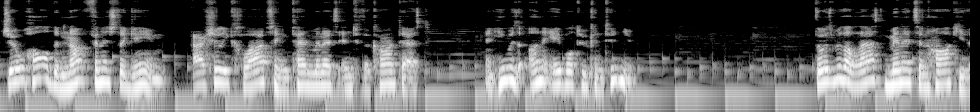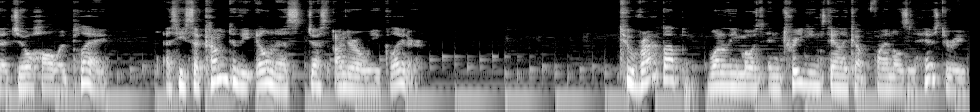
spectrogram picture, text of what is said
Joe Hall did not finish the game, actually collapsing 10 minutes into the contest and he was unable to continue. Those were the last minutes in hockey that Joe Hall would play, as he succumbed to the illness just under a week later. To wrap up one of the most intriguing Stanley Cup finals in history,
